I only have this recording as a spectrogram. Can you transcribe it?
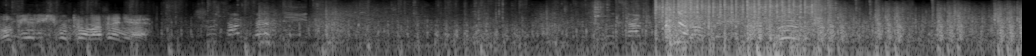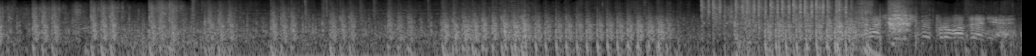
Objęliśmy prowadzenie. Молчание!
